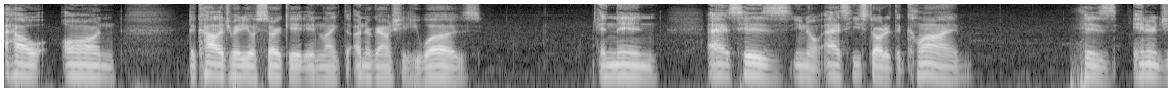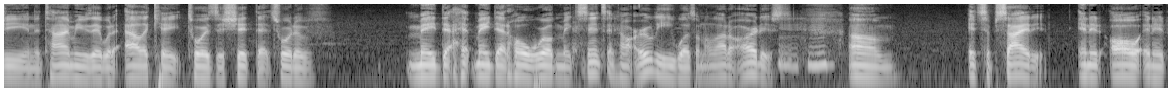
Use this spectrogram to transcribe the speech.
how on the college radio circuit and like the underground shit he was. And then as his, you know, as he started to climb, his energy and the time he was able to allocate towards the shit that sort of made that made that whole world make sense and how early he was on a lot of artists um it subsided. And it all and it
